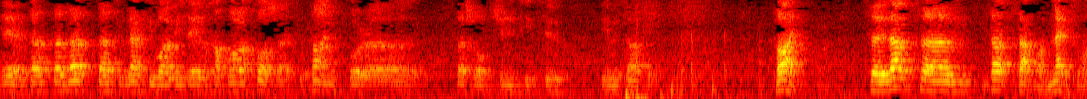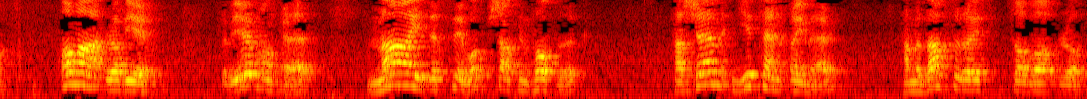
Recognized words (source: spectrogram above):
Yeah, that's, that, that, that's exactly why we say Chapora Chosha. It's a time for a special opportunity to be Mizaki. Fine. So that's um, that's that one. Next one. Omar Rabbi Rabbi Yochanan said, my desir, what's Pshat in Posuk? Hashem yiten omer, hamavasaros tzova rov.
